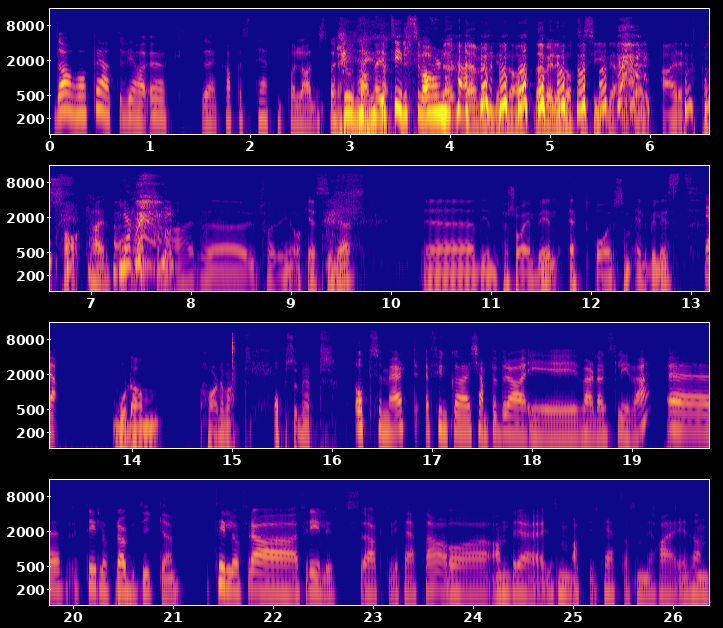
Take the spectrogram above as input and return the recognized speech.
Da håper jeg at vi har økt eh, kapasiteten på ladestasjonene tilsvarende. Det, det, er veldig bra, det er veldig bra at Cecilie er, er rett på sak her på ja. hva som er uh, utfordringen. Ok, Cecilie. Eh, din Peugeot elbil, ett år som elbilist. Ja. Hvordan har det vært? Oppsummert? Oppsummert. Funka kjempebra i hverdagslivet. Eh, til og fra butikken til og fra friluftsaktiviteter og andre liksom, aktiviteter som vi har i sånn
